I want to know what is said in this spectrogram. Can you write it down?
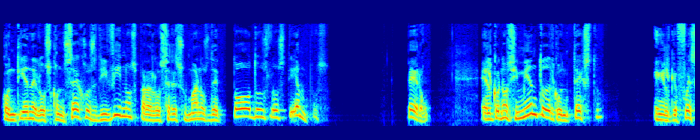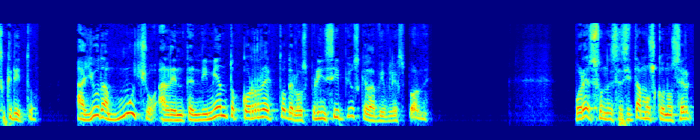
Contiene los consejos divinos para los seres humanos de todos los tiempos. Pero el conocimiento del contexto en el que fue escrito ayuda mucho al entendimiento correcto de los principios que la Biblia expone. Por eso necesitamos conocer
